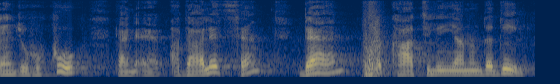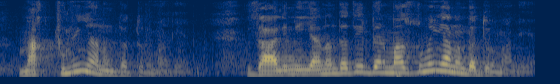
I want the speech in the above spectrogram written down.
Bence hukuk yani eğer adaletse ben katilin yanında değil maktulün yanında durmalıyım. Zalimin yanında değil ben mazlumun yanında durmalıyım.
